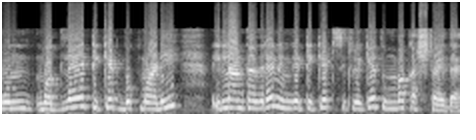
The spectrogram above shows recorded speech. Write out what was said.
ಮುನ್, ಮೊದಲೇ ಟಿಕೆಟ್ ಬುಕ್ ಮಾಡಿ, ಇಲ್ಲ ಅಂತಂದ್ರೆ ನಿಮ್ಗೆ ಟಿಕೆಟ್ ಸಿಗ್ಲಿಕ್ಕೆ ತುಂಬಾ ಕಷ್ಟ ಇದೆ.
